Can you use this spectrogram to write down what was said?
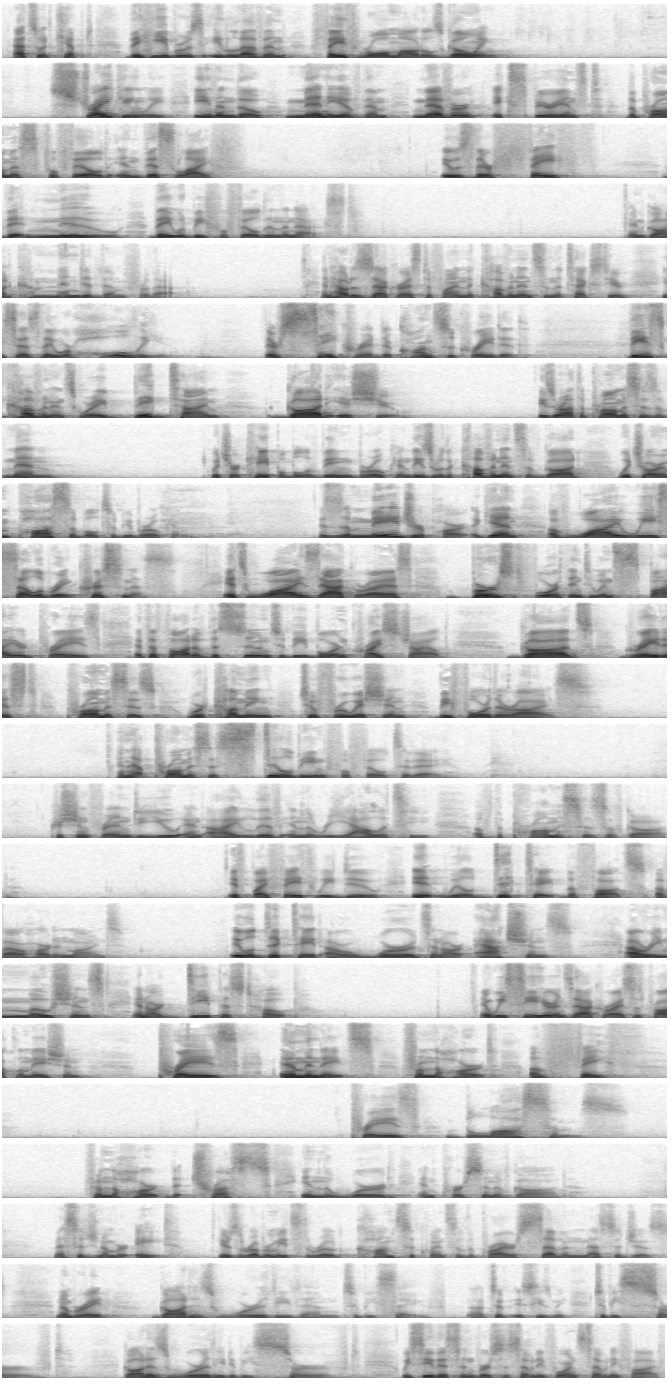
That's what kept the Hebrews 11 faith role models going. Strikingly, even though many of them never experienced the promise fulfilled in this life, it was their faith that knew they would be fulfilled in the next. And God commended them for that. And how does Zacharias define the covenants in the text here? He says they were holy, they're sacred, they're consecrated. These covenants were a big time God issue. These were not the promises of men, which are capable of being broken. These were the covenants of God, which are impossible to be broken. This is a major part, again, of why we celebrate Christmas. It's why Zacharias burst forth into inspired praise at the thought of the soon to be born Christ child. God's greatest promises were coming to fruition before their eyes. And that promise is still being fulfilled today. Christian friend, do you and I live in the reality of the promises of God? If by faith we do, it will dictate the thoughts of our heart and mind. It will dictate our words and our actions, our emotions, and our deepest hope. And we see here in Zacharias' proclamation praise emanates from the heart of faith. Praise blossoms from the heart that trusts in the word and person of God. Message number eight Here's the rubber meets the road consequence of the prior seven messages. Number eight, God is worthy then to be saved, uh, to, excuse me, to be served. God is worthy to be served. We see this in verses 74 and 75.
